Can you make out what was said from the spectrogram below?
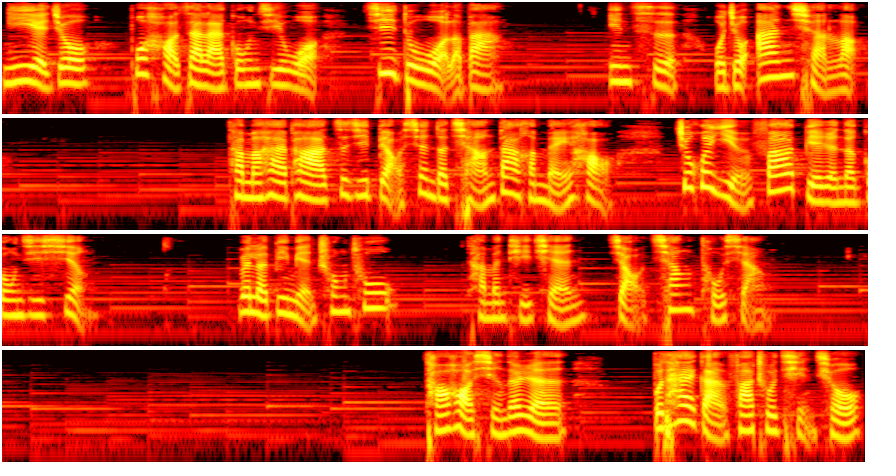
你也就不好再来攻击我、嫉妒我了吧？因此我就安全了。他们害怕自己表现的强大和美好，就会引发别人的攻击性。为了避免冲突，他们提前缴枪投降。讨好型的人不太敢发出请求，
